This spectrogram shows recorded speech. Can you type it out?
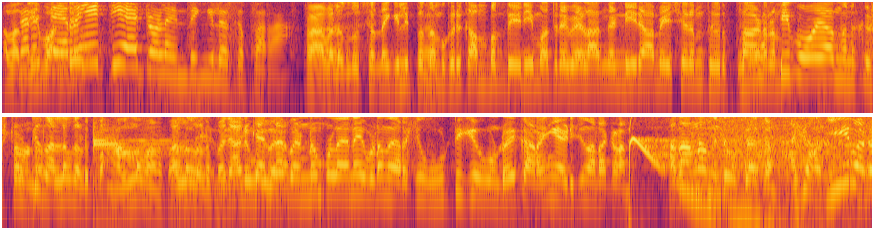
അല്ല നീ വണ്ടി വെറൈറ്റി ആയിട്ടുള്ള എന്തെങ്കിലും ഒക്കെ പറ. ട്രാവൽ എന്ന് വെച്ചിട്ടുണ്ടെങ്കിൽ ഇപ്പൊ നമുക്കൊരു കമ്പന്തേനി മധുര വേളാങ്കണ്ണി രാമേശ്വരം തീർത്ഥാടനം. ഊട്ടി പോയാൽ നിനക്ക് ഇഷ്ടമുണ്ടോ? നല്ല തണുപ്പാ. നല്ല തണുപ്പാ. നല്ല തണുപ്പാ. ഞാനും നിനക്ക് കൂടി എന്റെ വരാം. പെണ്ണും പിള്ളേനെ ഇവിടെ നിന്ന് ഇറക്കി ഊട്ടിക്ക് കൊണ്ടുപോയി കറങ്ങി അടിച്ച് നടക്കണം. അതാണ് നിന്റെ ഉദ്ദേശം. ഈ വക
